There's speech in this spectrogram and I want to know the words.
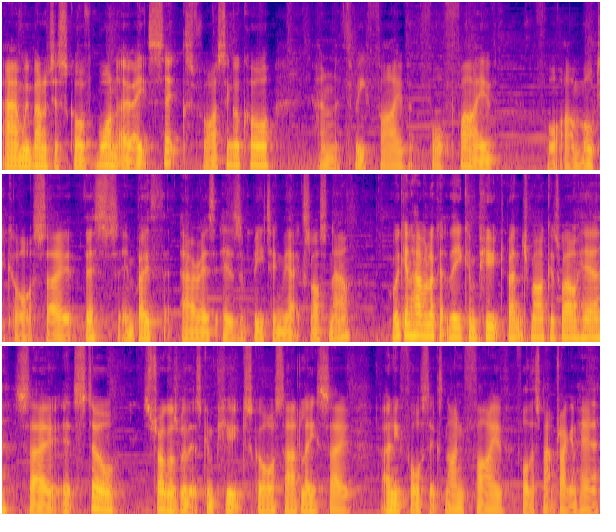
And we managed to score 1086 for our single core and 3545 for our multi-core. So this in both areas is beating the Exynos now. We can have a look at the compute benchmark as well here. So it still struggles with its compute score sadly. So only 4695 for the Snapdragon here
